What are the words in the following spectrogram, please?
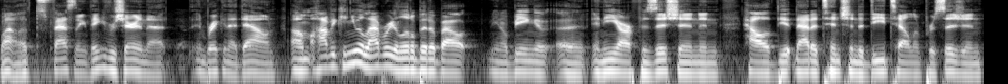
Wow, that's fascinating. Thank you for sharing that and breaking that down. Um, Javi, can you elaborate a little bit about you know being a, a, an ER physician and how the, that attention to detail and precision,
